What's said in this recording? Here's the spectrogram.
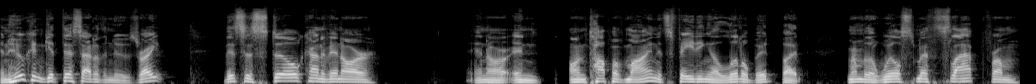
And who can get this out of the news, right? This is still kind of in our in our in on top of mind. It's fading a little bit, but remember the Will Smith slap from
